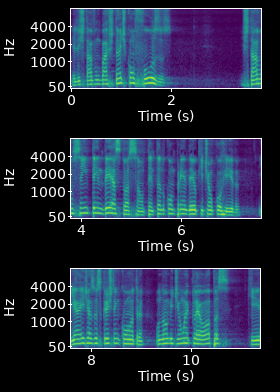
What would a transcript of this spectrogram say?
eles estavam bastante confusos, estavam sem entender a situação, tentando compreender o que tinha ocorrido. E aí Jesus Cristo encontra o nome de um é Cleopas, que,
